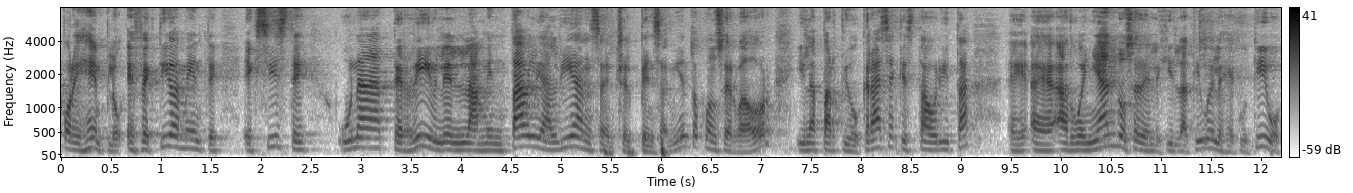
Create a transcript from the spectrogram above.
por ejemplo, efectivamente existe una terrible, lamentable alianza entre el pensamiento conservador y la partidocracia que está ahorita eh, eh, adueñándose del legislativo y el ejecutivo.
